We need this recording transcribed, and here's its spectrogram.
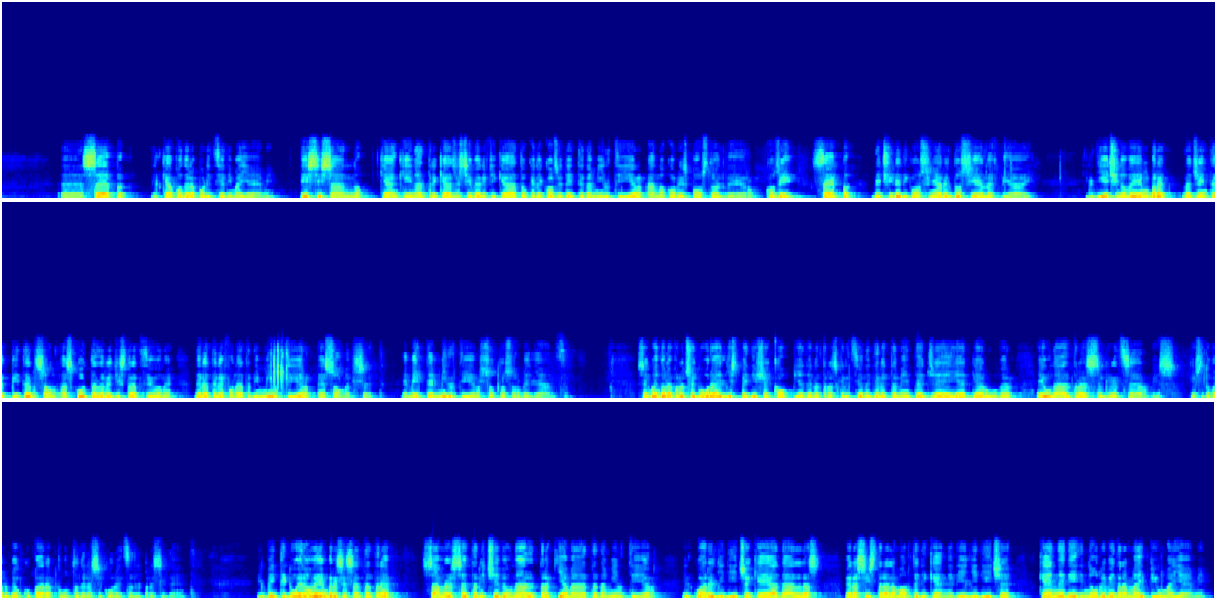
eh, Sepp, il capo della polizia di Miami. Essi sanno che anche in altri casi si è verificato che le cose dette da Miltier hanno corrisposto al vero. Così Sepp decide di consegnare il dossier all'FBI. Il 10 novembre l'agente Peterson ascolta la registrazione della telefonata di Miltier e Somerset e mette Miltier sotto sorveglianza. Seguendo la procedura, egli spedisce copia della trascrizione direttamente a J. Edgar Hoover e un'altra al Secret Service, che si dovrebbe occupare appunto della sicurezza del presidente. Il 22 novembre 63 Somerset riceve un'altra chiamata da Miltier, il quale gli dice che è a Dallas per assistere alla morte di Kennedy e gli dice Kennedy non rivedrà mai più Miami.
